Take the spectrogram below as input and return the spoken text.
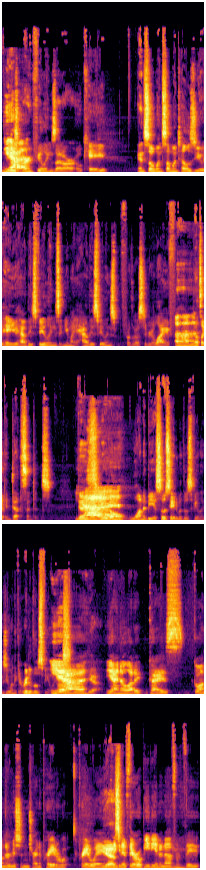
these yeah aren't feelings that are okay and so when someone tells you hey you have these feelings and you might have these feelings for the rest of your life uh-huh that's like a death sentence because yeah you don't want to be associated with those feelings. You want to get rid of those feelings. yeah Yeah. Yeah, I know a lot of guys go on their mission trying to pray it or pray it away. Yes. Thinking if they're obedient enough, Mhm. if they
